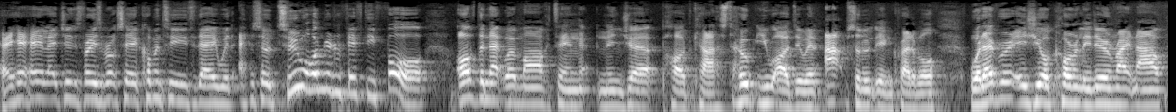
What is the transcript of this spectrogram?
Hey, hey, hey, legends. Frazer Brookes here, coming to you today with episode 254 of the Network Marketing Ninja podcast. Hope you are doing absolutely incredible. Whatever it is you're currently doing right now,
